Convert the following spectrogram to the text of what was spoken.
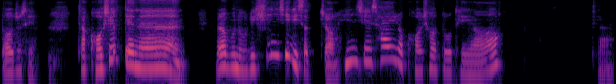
넣어주세요. 자, 거실 때는 여러분 우리 흰실 있었죠? 흰실 사이로 거셔도 돼요. 자,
